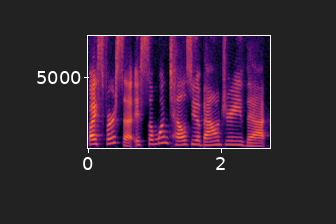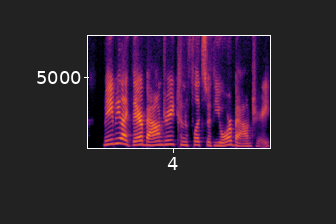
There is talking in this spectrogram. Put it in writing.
vice versa. If someone tells you a boundary that maybe like their boundary conflicts with your boundary,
